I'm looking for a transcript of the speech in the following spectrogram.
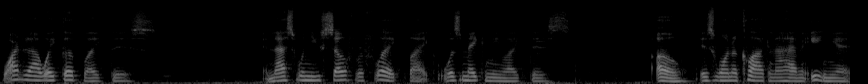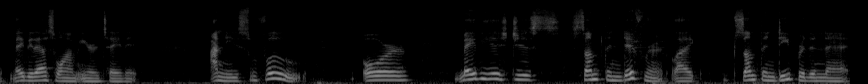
Why did I wake up like this? And that's when you self reflect, like, what's making me like this? Oh, it's one o'clock and I haven't eaten yet. Maybe that's why I'm irritated. I need some food. Or maybe it's just something different, like something deeper than that.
